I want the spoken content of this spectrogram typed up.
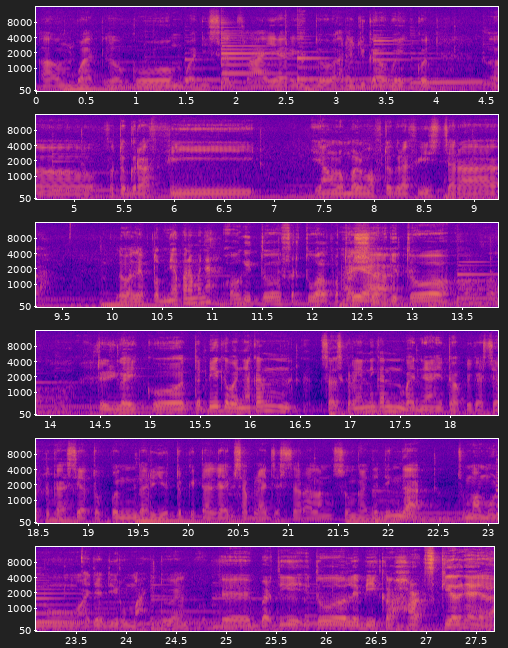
um, buat logo buat desain flyer gitu ada juga gue ikut uh, fotografi yang lomba-lomba fotografi secara lewat laptopnya apa namanya Oh gitu, virtual Ah, photoshoot iya. gitu. Oh. Itu juga ikut. Tapi kebanyakan saat sekarang ini kan banyak itu aplikasi-aplikasi ataupun dari YouTube kita lihat bisa belajar secara langsung kan. Jadi nggak cuma mono aja di rumah gitu kan. Oke, berarti itu lebih ke hard skillnya ya.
